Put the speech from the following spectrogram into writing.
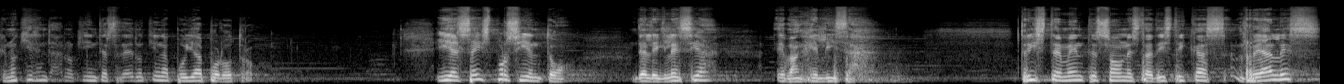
Porque no quieren dar, no quieren interceder, no quieren apoyar por otro. Y el 6% de la iglesia evangeliza. Tristemente son estadísticas reales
